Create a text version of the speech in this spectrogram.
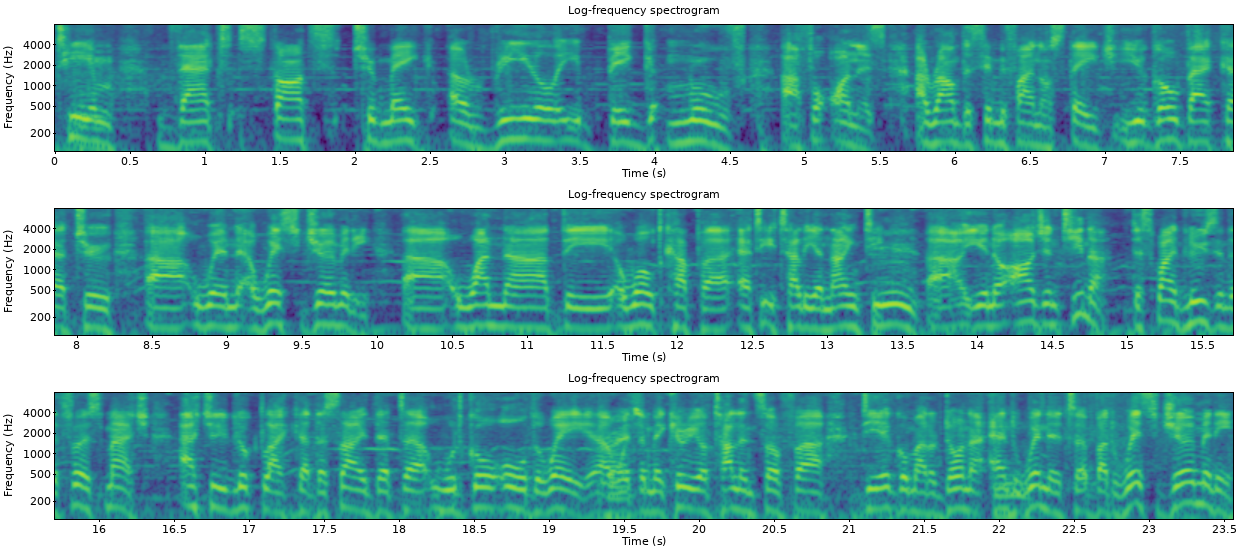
team that starts to make a really big move uh, for honors around the semi-final stage. You go back uh, to uh, when West Germany uh, won uh, the World Cup uh, at Italia 90. Uh, you know, Argentina, despite losing the first match, actually looked like uh, the side that uh, would go all the way uh, Right. with the mercurial talents of uh, Diego Maradona and win it. But West Germany,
